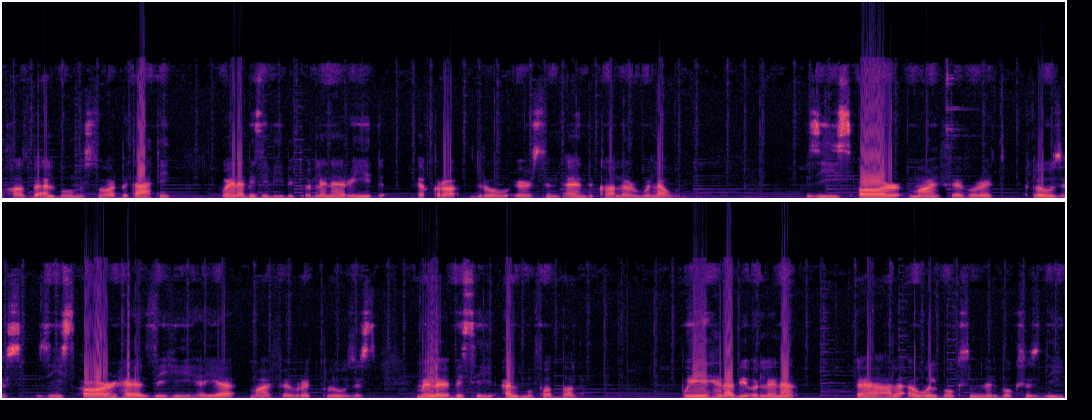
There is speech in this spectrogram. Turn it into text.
خاص بألبوم الصور بتاعتي. وهنا بيزي بي بتقول لنا read اقرأ draw ارسم and color ولون. These are my favorite clothes. These are هذه هي my favorite clothes ملابسي المفضلة. وهنا بيقول لنا آه على أول box من ال boxes دي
